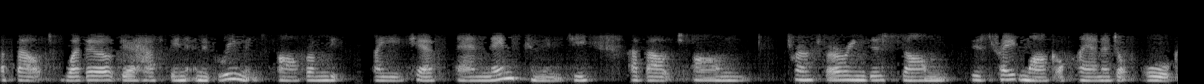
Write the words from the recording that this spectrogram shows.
about whether there has been an agreement uh, from the IETF and NAMES community about um, transferring this um, this trademark of IANA.org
